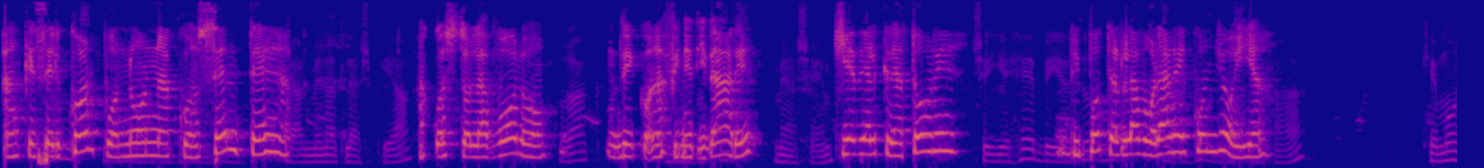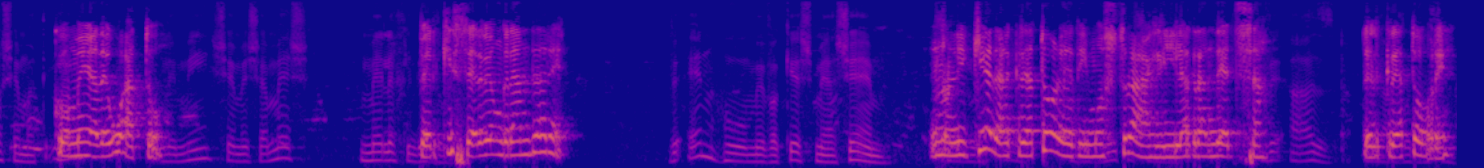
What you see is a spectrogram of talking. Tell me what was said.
anche se il corpo non acconsente a questo lavoro di, con la fine di dare, chiede al Creatore di poter lavorare con gioia, come adeguato per chi serve un grande re. Non gli chiede al Creatore di mostrargli la grandezza del Creatore.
